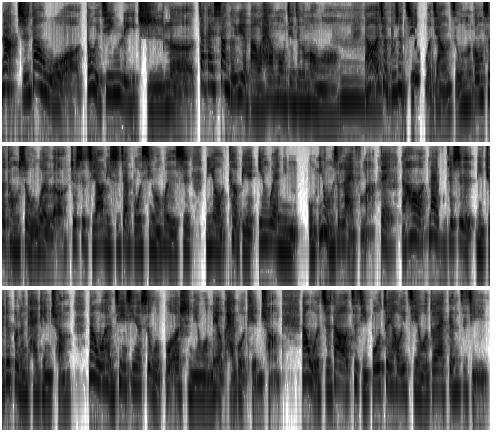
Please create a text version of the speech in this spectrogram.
那直到我都已经离职了，大概上个月吧，我还有梦见这个梦哦。嗯，然后而且不是只有我这样子，我们公司的同事我问了，就是只要你是在播新闻，或者是你有特别，因为你我因为我们是 live 嘛，对，然后 live 就是你绝对不能开天窗。那我很庆幸的是，我播二十年我没有开过天窗。然后我直到自己播最后一节，我都在跟自己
